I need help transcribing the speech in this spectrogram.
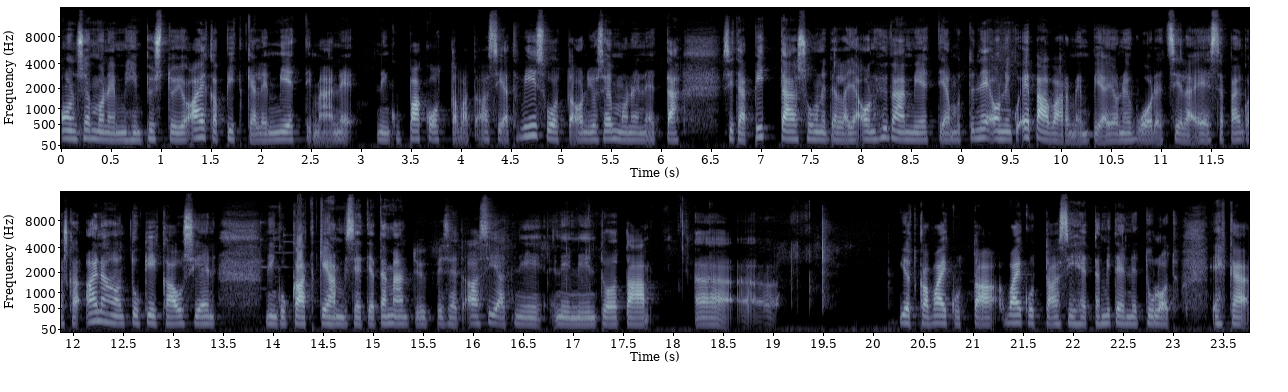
on semmoinen, mihin pystyy jo aika pitkälle miettimään ne niin kuin pakottavat asiat. Viisi vuotta on jo semmoinen, että sitä pitää suunnitella ja on hyvä miettiä, mutta ne on niin kuin epävarmempia jo ne vuodet siellä eessä päin, koska aina on tukikausien niin kuin katkeamiset ja tämän tyyppiset asiat, niin, niin, niin tuota, ää, jotka vaikuttaa, vaikuttaa siihen, että miten ne tulot ehkä ää,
